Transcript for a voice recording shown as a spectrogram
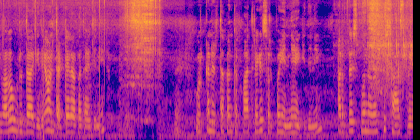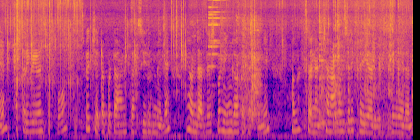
ಇವಾಗ ಹುರಿದಾಗಿದೆ. ಒಂದು ತಟ್ಟೆಗೆ ಹಾಕೋತಾ ಇದ್ದೀನಿ. ಹುರ್ಕೊಂಡಿರ್ತಕ್ಕಂಥ ಪಾತ್ರೆಗೆ ಸ್ವಲ್ಪ ಎಣ್ಣೆ ಹಾಕಿದ್ದೀನಿ. ಅರ್ಧ ಸ್ಪೂನ್ ಆದಷ್ಟು ಸಾಸಿವೆ, ಕರಿಬೇವಿನ ಸೊಪ್ಪು ಸಾಸಿವೆ ಚಟಪಟ ಅಂತ ಸಿಡಿದ ಮೇಲೆ ಒಂದು ಅರ್ಧ ಸ್ಪೂನ್ ಹಿಂಗೆ ಹಾಕೋತಾ ಇದ್ದೀನಿ. ಆಗ ಚೆನ್ನಾಗಿ ಚೆನ್ನಾಗಿ ಒಂದ್ಸರಿ ಕೈ ಆಡಬೇಕು ಕೈ ಆಡೋಣ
